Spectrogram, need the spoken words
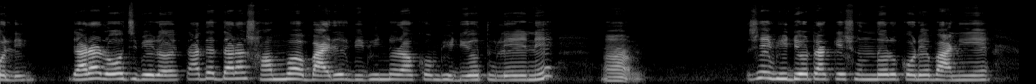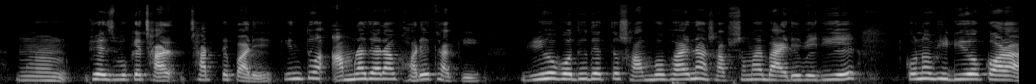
বলি যারা রোজ বেরোয়, তাদের দ্বারা সম্ভব বাইরের বিভিন্ন রকম ভিডিও তুলে এনে সেই ভিডিওটাকে সুন্দর করে বানিয়ে ফেসবুকে ছাড়, ছাড়তে পারে। কিন্তু আমরা যারা ঘরে থাকি, গৃহবধূদের তো সম্ভব হয় না সবসময় বাইরে বেরিয়ে কোনো ভিডিও করা।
